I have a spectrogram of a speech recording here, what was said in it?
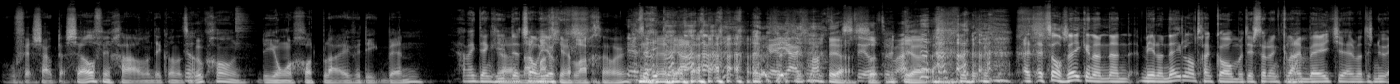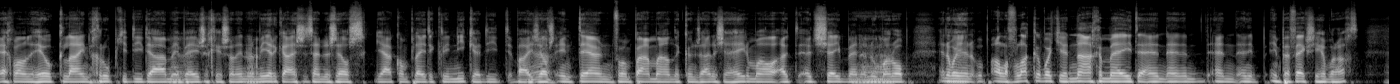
Hoe ver zou ik daar zelf in gaan? Want ik wil natuurlijk ook gewoon de jonge god blijven die ik ben. Ja, maar ik denk, Ja, dat nou zal mag hier je lachen hoor. zeker, ja. Oké, ja, ik lach in Ja, stilte. Maar. ja. het, het zal zeker naar, naar- meer naar Nederland gaan komen. Het is er een klein beetje. En het is nu echt wel een heel klein groepje die daarmee Ja. bezig is. Alleen in Ja. Amerika is, zijn er zelfs ja, complete klinieken die, waar je Ja. zelfs intern voor een paar maanden kunt zijn. Als je helemaal uit, uit shape bent en noem maar op. En dan word je op alle vlakken word je nagemeten en, en, en, en in perfectie gebracht. Ja.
